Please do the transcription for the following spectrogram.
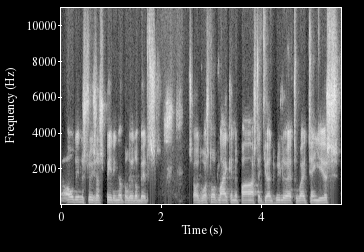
all the industries are speeding up a little bit. So it was not like in the past that you had really had to wait 10 years.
